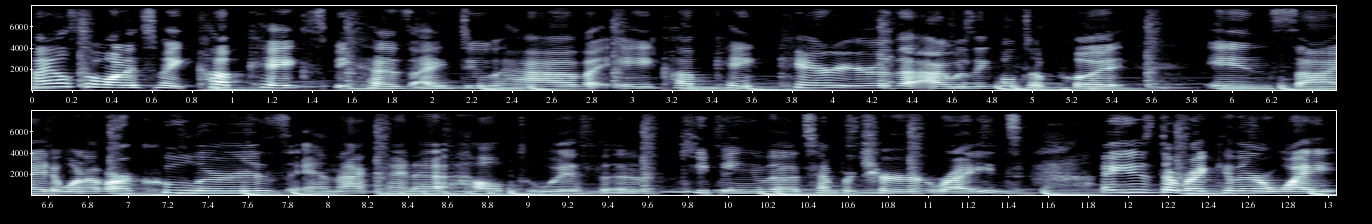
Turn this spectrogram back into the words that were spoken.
I also wanted to make cupcakes because I do have a cupcake carrier that I was able to put inside one of our coolers and that kind of helped with uh, keeping the temperature right. I used a regular white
